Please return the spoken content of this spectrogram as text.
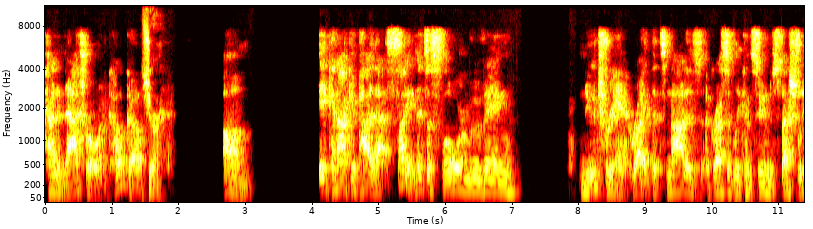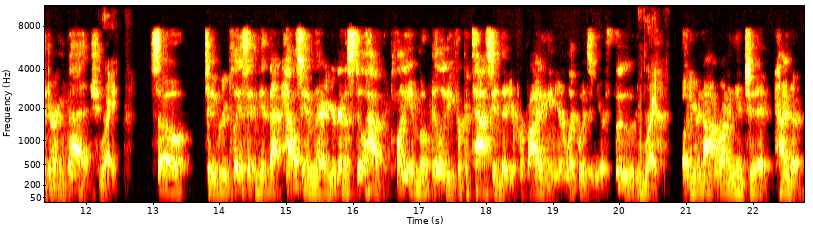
kind of natural in cocoa, Sure. um, it can occupy that site, and it's a slower moving nutrient, right? That's not as aggressively consumed, especially during veg. Right. So to replace it and get that calcium there, you're going to still have plenty of mobility for potassium that you're providing in your liquids and your food, Right. but you're not running into it kind of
